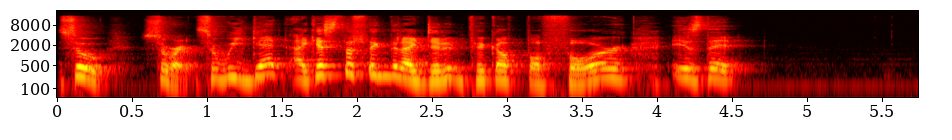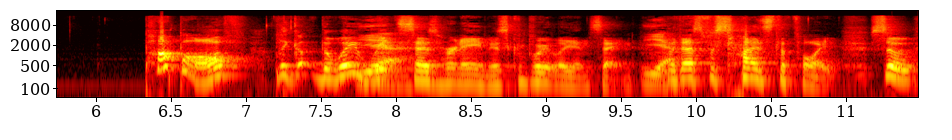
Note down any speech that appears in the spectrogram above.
So, so right. So we get I guess the thing that I didn't pick up before is that Pop off. Like the way Yeah. Whit says her name is completely insane. Yeah. But that's besides the point. So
